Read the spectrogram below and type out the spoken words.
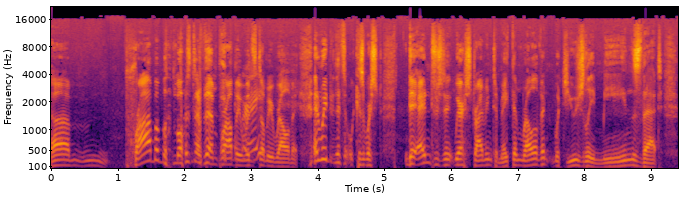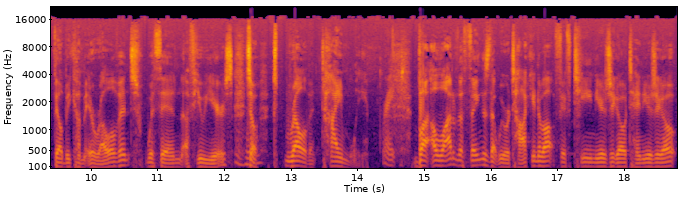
um, probably most of them probably would still be relevant, and we because we're the interesting. We are striving to make them relevant, which usually means that they'll become irrelevant within a few years. So t- relevant, timely. Right. But a lot of the things that we were talking about 15 years ago, 10 years ago,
